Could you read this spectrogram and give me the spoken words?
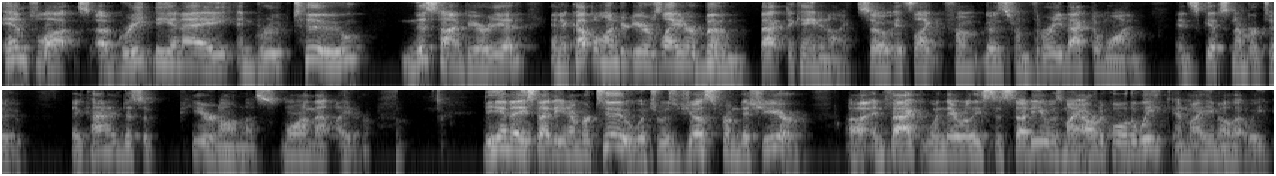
influx of Greek DNA in group two, this time period, and a couple hundred years later, boom, back to Canaanite. So it's like from goes from three back to one and skips number two. They kind of disappeared on us. More on that later. DNA study number two, which was just from this year. Uh, in fact, when they released the study, it was my article of the week and my email that week.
